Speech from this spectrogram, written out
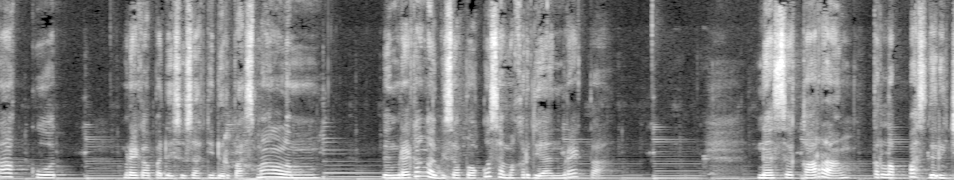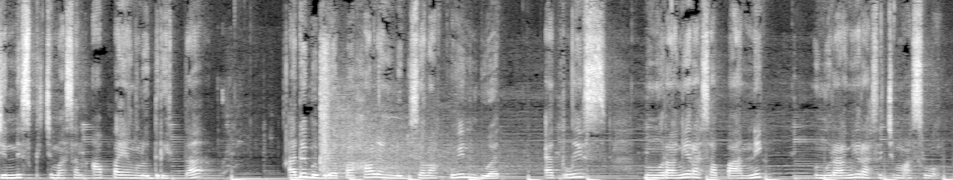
takut, mereka pada susah tidur pas malam, dan mereka nggak bisa fokus sama kerjaan mereka. Nah sekarang, terlepas dari jenis kecemasan apa yang lo derita, ada beberapa hal yang lo bisa lakuin buat at least mengurangi rasa panik, mengurangi rasa cemas lo.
